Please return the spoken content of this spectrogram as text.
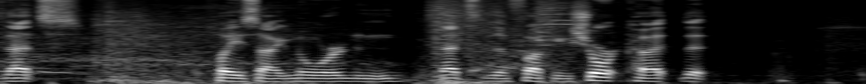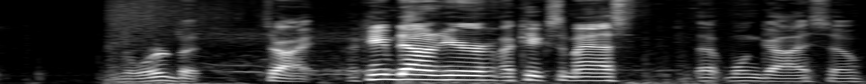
that's the place I ignored, and that's the fucking shortcut that I ignored, but it's alright. I came down here, I kicked some ass, that one guy, so...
